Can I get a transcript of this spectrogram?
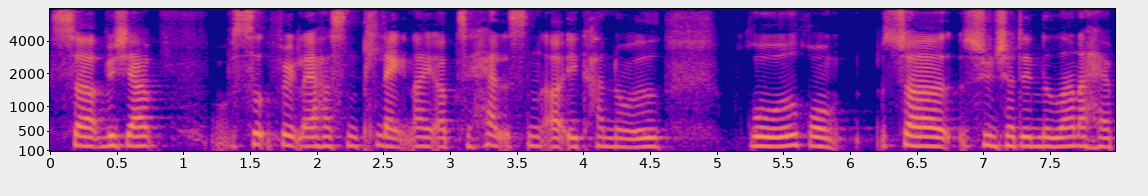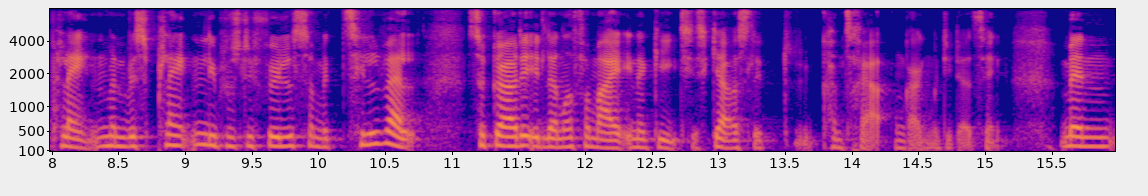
Så hvis jeg føler, at jeg har sådan planer i op til halsen, og ikke har noget råderum, så synes jeg, det er nederen at have planen. Men hvis planen lige pludselig føles som et tilvalg, så gør det et eller andet for mig energetisk. Jeg er også lidt kontrær nogle gange med de der ting. Men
